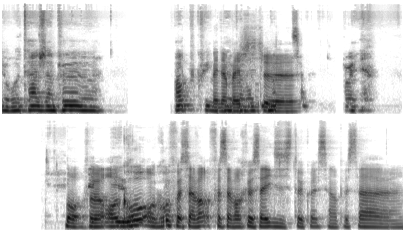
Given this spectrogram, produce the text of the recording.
le routage un peu. euh, hop, De manière magique, euh, Ouais. Bon, en gros, en gros, faut savoir, faut savoir que ça existe, quoi. C'est un peu ça. euh.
